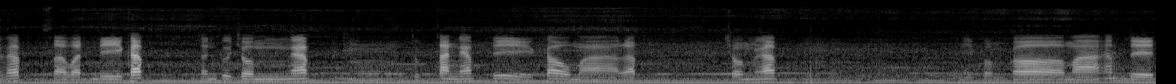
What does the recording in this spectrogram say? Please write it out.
ะครับ สวัสดีครับท่านผู้ชมนะครับทุกท่านนะครับที่เข้ามารับชมนะครับนี่ผมก็มาอัปเดต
